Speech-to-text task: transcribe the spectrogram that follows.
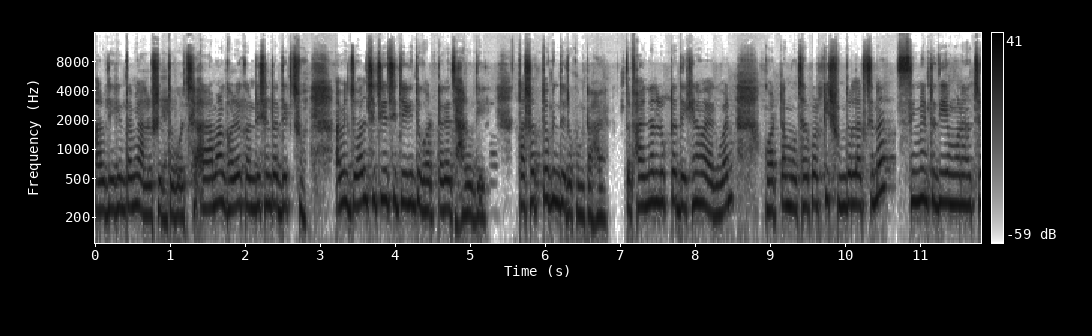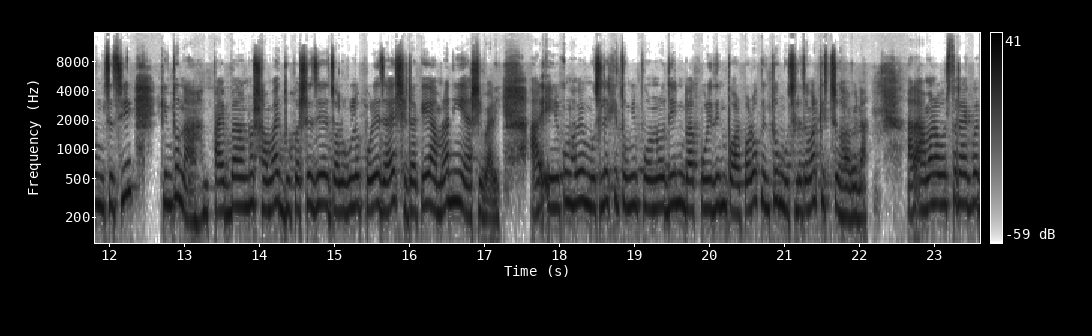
আর ওদিকে কিন্তু আমি আলু সিদ্ধ করছি। আর আমার ঘরের কন্ডিশনটা দেখছ, আমি জল ছিটিয়ে ছিটিয়ে কিন্তু ঘরটাকে ঝাড়ু দিই। তা সত্ত্বেও কিন্তু এরকমটা হয়। তো ফাইনাল লুকটা দেখে নাও একবার। ঘরটা মোছার পর কি সুন্দর লাগছে না? সিমেন্ট দিয়ে মনে হচ্ছে মুছেছি। কিন্তু না পাইপ বানানোর সময় দুপাশে যে জলগুলো পড়ে যায়, সেটাকে আমরা নিয়ে আসি বাড়ি। আর এরকমভাবে মুছলে কি তুমি পনেরো দিন বা কুড়ি দিন পর পরও কিন্তু মুছলে তোমার কিচ্ছু হবে না। আর আমার অবস্থাটা একবার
